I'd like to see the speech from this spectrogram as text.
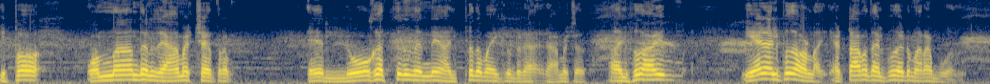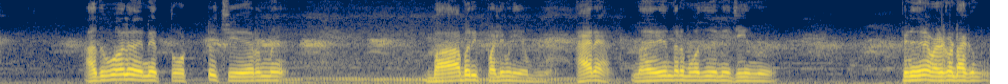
ഇപ്പോൾ ഒന്നാം തരം രാമക്ഷേത്രം ലോകത്തിന് തന്നെ അത്ഭുതമായിക്കൊണ്ട് രാമക്ഷേത്രം അത് അത്ഭുതമായി ഏഴ് അത്ഭുതമുള്ള എട്ടാമത്തെ അത്ഭുതമായിട്ട് മാറാൻ പോകുന്നത് അതുപോലെ തന്നെ തൊട്ട് ചേർന്ന് ബാബറി പള്ളി പണിയാൻ പോവുക ആരാ? നരേന്ദ്രമോദി തന്നെ ചെയ്യുന്നത്. പിന്നെ ഇതിനെ വഴക്കുണ്ടാക്കുന്നത്.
